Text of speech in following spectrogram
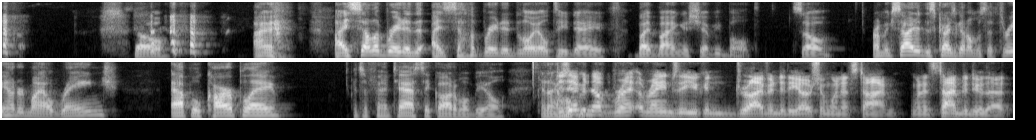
so I, I celebrated, I celebrated loyalty day by buying a Chevy Bolt. So I'm excited. This car's got almost a 300 mile range. Apple CarPlay. It's a fantastic automobile. And I does it have enough ra- range that you can drive into the ocean when it's time? When it's time to do that,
